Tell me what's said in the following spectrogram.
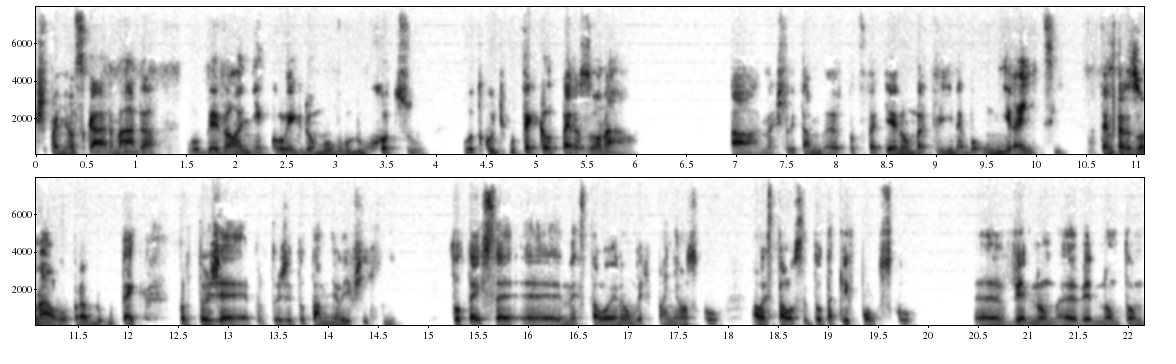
španělská armáda objevila několik domovů důchodců, odkud utekl personál a našli tam eh, v podstatě jenom mrtví nebo umírající. A ten personál opravdu utek, protože, protože to tam měli všichni. To tež se e, nestalo jenom ve Španělsku, ale stalo se to taky v Polsku. E, v, jednom, e, v jednom tom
